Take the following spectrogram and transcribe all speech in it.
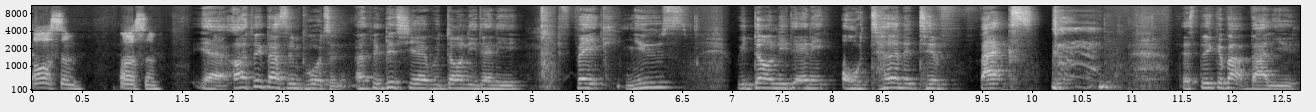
awesome, awesome. Yeah, I think that's important. I think this year we don't need any fake news. We don't need any alternative facts. Let's think about value.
